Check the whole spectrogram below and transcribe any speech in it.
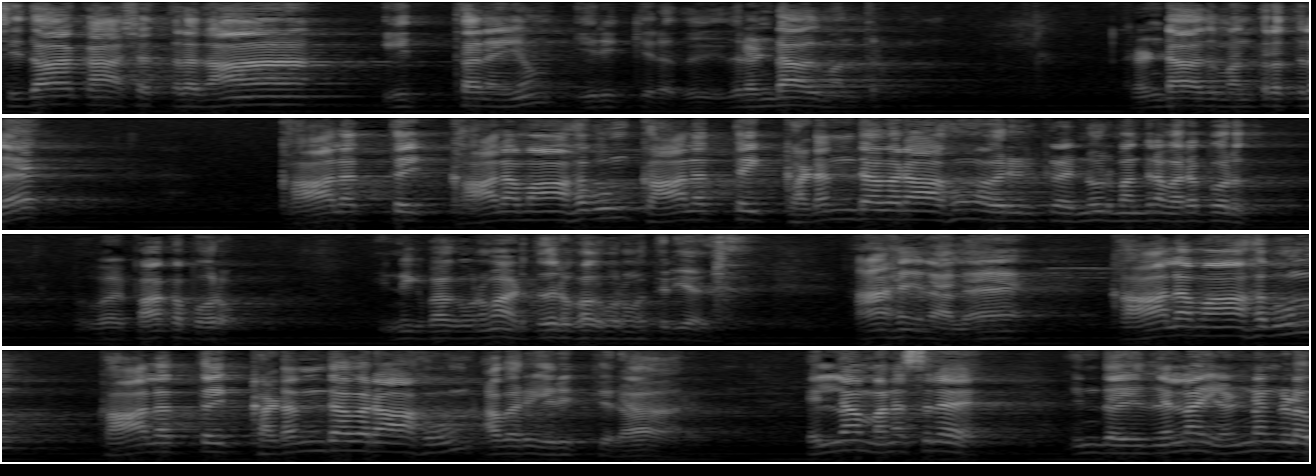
சிதாகாசத்தில் தான் இத்தனையும் இருக்கிறது. இது ரெண்டாவது மந்திரம். ரெண்டாவது மந்திரத்தில் காலத்தை காலமாகவும் காலத்தை கடந்தவராகவும் அவர் இருக்கிற இன்னொரு மந்திரம் வரப்போகிறது பார்க்க போகிறோம் இன்றைக்கி பார்க்க போகிறோமா அடுத்த தடவை பார்க்க போகிறோமோ தெரியாது. ஆகையினால காலமாகவும் காலத்தை கடந்தவராகவும் அவர் இருக்கிறார். எல்லாம் மனசில் இந்த இதெல்லாம் எண்ணங்களை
